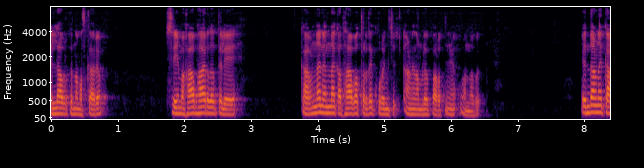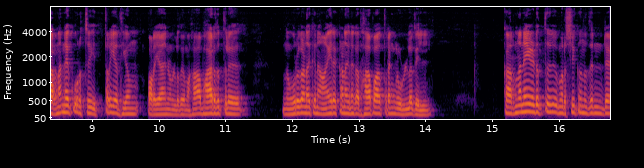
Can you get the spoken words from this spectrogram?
എല്ലാവർക്കും നമസ്കാരം. ശ്രീ മഹാഭാരതത്തിലെ കർണൻ എന്ന കഥാപാത്രത്തെക്കുറിച്ച് ആണ് നമ്മൾ പറഞ്ഞു വന്നത്. എന്താണ് കർണനെക്കുറിച്ച് ഇത്രയധികം പറയാനുള്ളത്? മഹാഭാരതത്തിൽ നൂറുകണക്കിന് ആയിരക്കണക്കിന് കഥാപാത്രങ്ങൾ ഉള്ളതിൽ കർണനെ എടുത്ത് വിമർശിക്കുന്നതിന്റെ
